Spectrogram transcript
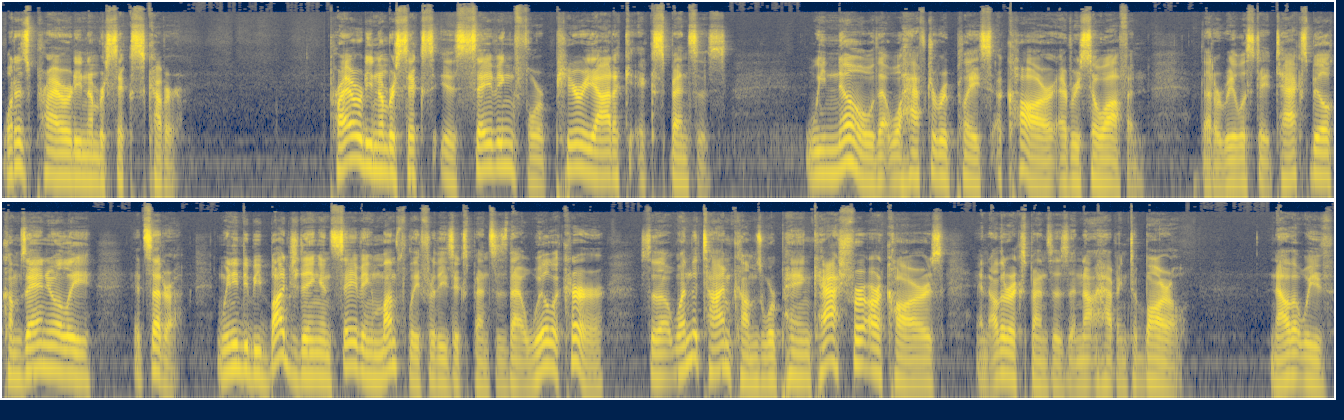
What does priority number six cover? Priority number six is saving for periodic expenses. We know that we'll have to replace a car every so often, that a real estate tax bill comes annually, etc. We need to be budgeting and saving monthly for these expenses that will occur so that when the time comes, we're paying cash for our cars and other expenses and not having to borrow. Now that we've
